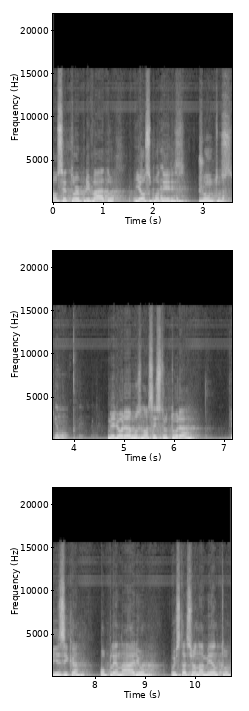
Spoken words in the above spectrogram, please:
ao setor privado e aos poderes. Juntos, melhoramos nossa estrutura física, o plenário, o estacionamento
